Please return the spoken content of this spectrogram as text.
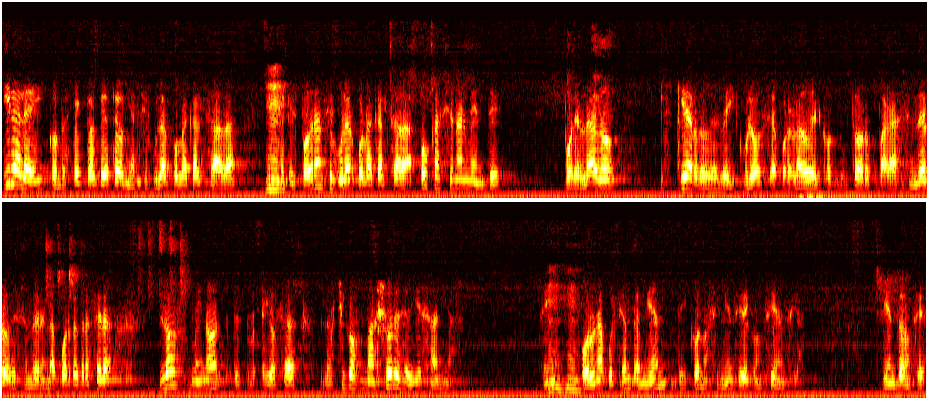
Y la ley, con respecto al peatón y al circular por la calzada, dice Mm. que podrán circular por la calzada ocasionalmente por el lado izquierdo del vehículo, o sea, por el lado del conductor, para ascender o descender en la puerta trasera los menor, eh, o sea, los chicos mayores de 10 años. ¿Sí? Por una cuestión también de conocimiento y de conciencia. Y entonces,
